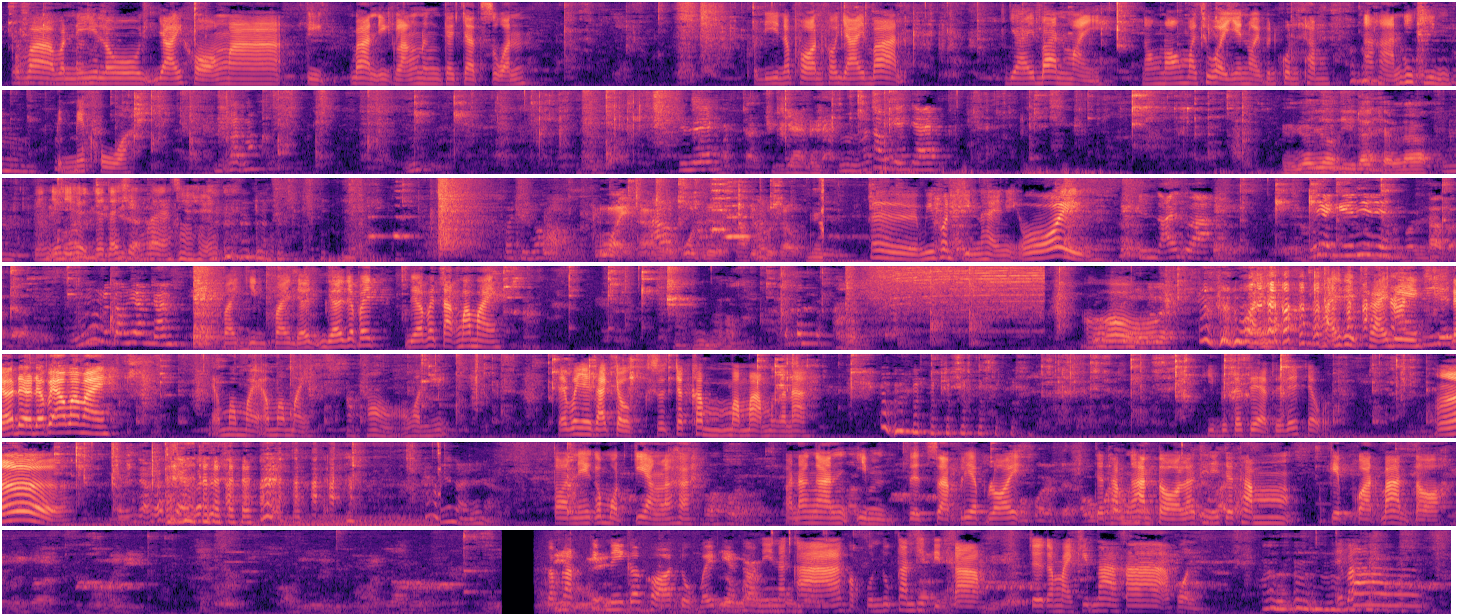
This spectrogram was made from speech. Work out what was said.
เพราะว่าวันนี้เราย้ายของมาอีกบ้านอีกหลังหนึ่งจะจัดสวนอดีนพรเขาย้ายบ้าน ย้ายบ้านใหม่ น้องๆมาช่วยยายหน่อยเป็นคนทำอาหารให้กิน อืมเป็นแม่ครัวรัดเนาะอืม กินเลยมันใจชิ้นใหญ่เลยอืมไม่ต้องเกรงใจเยอะๆได้แข็งแล้วอืมกินเยอะๆจะได้แข็งแรง ก็ถือว่าห่วยครับพูดเลยจะมือเราเออ มีคนกินให้นี่ โอ้ย กินหลายตัวนี่กินนี่นี่ภาพอะได้ละอืมไม่ต้องแย่งกันไปกินไป เดี๋ยวเดี๋ยวจะไป เดี๋ยวไปตักมาใหม่ อืมเนาะ โอ้ขายดิบขายดี เดี๋ยวเดี๋ยวเดี๋ยวไปเอามาใหม่ เดี๋ยวมาใหม่เอามาใหม่อ๋อวันนี้ แต่ว่ายายสาจกจะคำมามาเหมือนกันนะกินไปกระแสบเลยได้เจ้า เออเดี๋ยวก็แย่งกันนี่หน่อยนี่หน่อยตอนนี้ก็หมดเกลี้ยงแล้วค่ะ พนักงานอิ่มเสร็จสับเรียบร้อย จะทำงานต่อแล้วทีนี้จะทำเก็บกวาดบ้านต่อ สำหรับคลิปนี้ก็ขอจบไว้เพียงเท่านี้นะคะ ขอบคุณทุกท่านที่ติดตาม เจอกันใหม่คลิปหน้าค่ะฝนบ๊ายบาย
